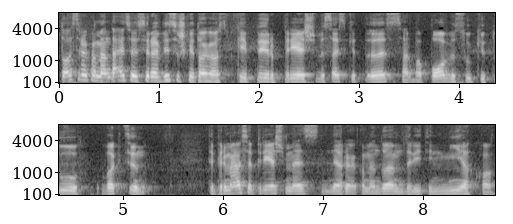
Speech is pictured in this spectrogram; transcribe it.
tos rekomendacijos yra visiškai tokios kaip ir prieš visas kitas arba po visų kitų vakcinų. Tai pirmiausia, prieš mes nerekomenduojam daryti nieko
